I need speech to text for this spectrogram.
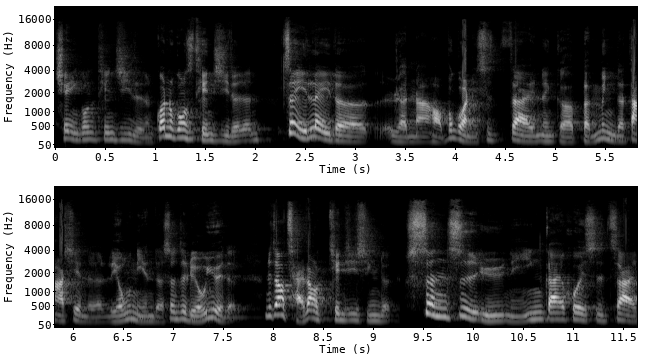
迁移宫是天机的人，官禄宫是天机的人，这一类的人呐，哈，不管你是在那个本命的大限的流年的，甚至流月的，你只要踩到天机星的，甚至于你应该会是在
